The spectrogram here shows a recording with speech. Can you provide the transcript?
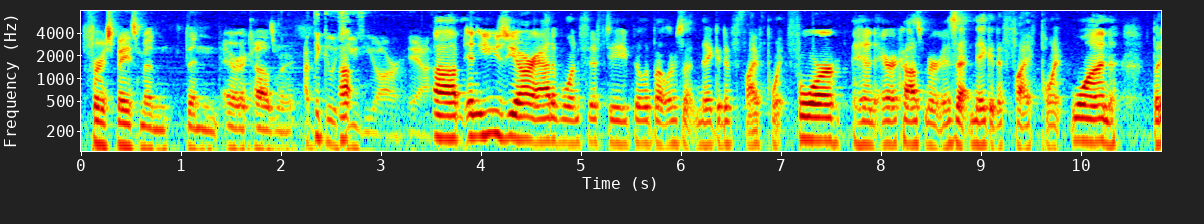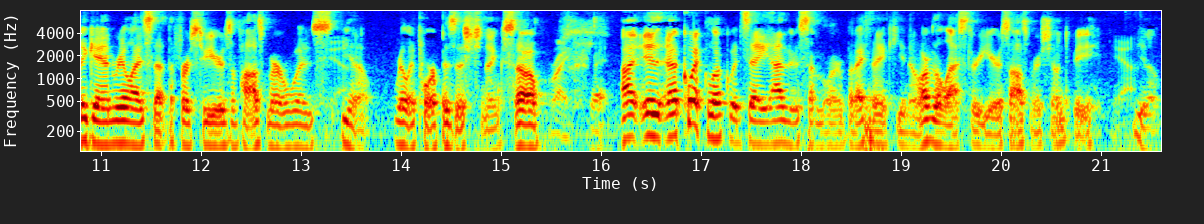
first baseman than Eric Hosmer. I think it was Uh, UZR. Yeah. Um, and UZR out of 150, Billy Butler's at negative 5.4, and Eric Hosmer is at negative 5.1. But again, realize that the first two years of Hosmer was, Yeah. you know, really poor positioning. So right. Right. uh, it- a quick look would say, yeah, they're similar. But I think, you know, over the last three years, Hosmer's shown to be, Yeah. you know,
